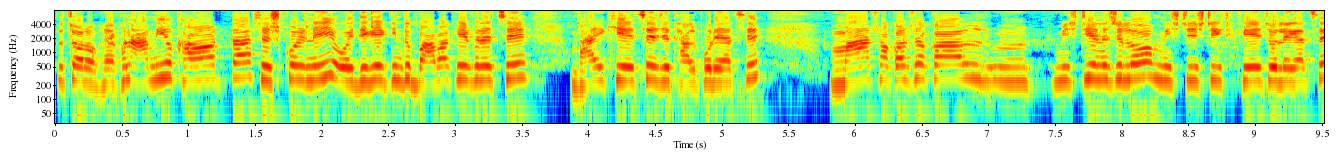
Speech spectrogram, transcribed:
তো চলো, এখন আমিও খাওয়াটা শেষ করে নেই। ওইদিকে কিন্তু বাবা খেয়ে ফেলেছে, ভাই খেয়েছে যে থাল পড়ে আছে। মা সকাল সকাল মিষ্টি এনেছিল, মিষ্টি মিষ্টি খেয়ে চলে গেছে।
